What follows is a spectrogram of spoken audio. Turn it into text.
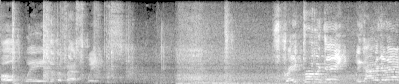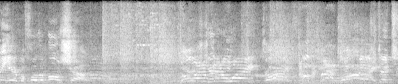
Old ways are the best ways. Straight through the gate. We gotta get out of here before the bulls show. Don't let him get away! Drive! Come Drive! Bastards!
